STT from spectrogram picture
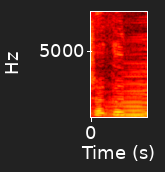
so good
